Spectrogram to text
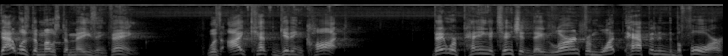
That was the most amazing thing. Was I kept getting caught. They were paying attention. They learned from what happened in the before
